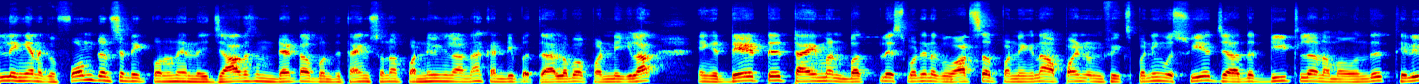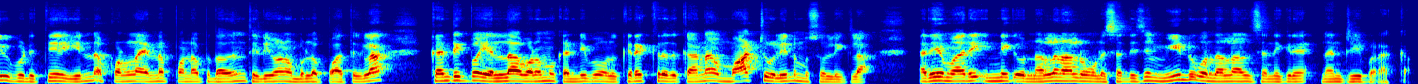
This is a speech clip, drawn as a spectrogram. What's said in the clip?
இல்லைங்க எனக்கு ஃபோன் கன்சல்டிங் பண்ணணும் என்னுடைய ஜாதகம் டேட்டா பர்த் டைம் சொன்னால் பண்ணுவீங்களான்னா கண்டிப்பாக தாராளமாக பண்ணிக்கலாம். எங்கள் date time and birth place மட்டும் எனக்கு வாட்ஸ்அப் பண்ணிங்கன்னா அப்பாயின்மெண்ட் ஃபிக்ஸ் பண்ணி உங்கள் சுய ஜாத டீட்டெயிலாக நம்ம வந்து தெளிவுபடுத்தி என்ன பண்ணலாம் என்ன பண்ணப்படாதுன்னு தெளிவாக நம்மள பார்த்துக்கலாம். கண்டிப்பாக எல்லா வளமும் கண்டிப்பாக உங்களுக்கு கிடைக்கிறதுக்கான மாற்று வழியை நம்ம சொல்லிக்கலாம். அதே மாதிரி இன்றைக்கி ஒரு நல்ல நாள் உங்களை சந்திச்சு மீண்டும் ஒரு நல்ல நாள் சந்திக்கிறேன். நன்றி வணக்கம்.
